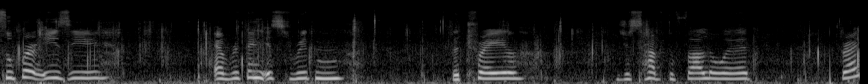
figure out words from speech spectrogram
Super easy. Everything is written. The trail you just have to follow it. Right?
